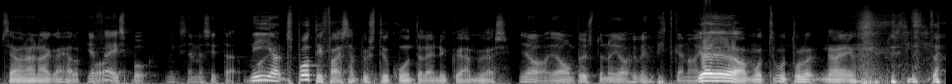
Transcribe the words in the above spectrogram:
se on aina aika helppoa. Ja Facebook, miksi me sitä... Niin, ja Spotifyssa pystyy kuuntelemaan nykyään myös. Joo, ja on pystynyt jo hyvin pitkän aikaa. Joo, joo, joo, mutta mut tuli... No, ei, tota,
